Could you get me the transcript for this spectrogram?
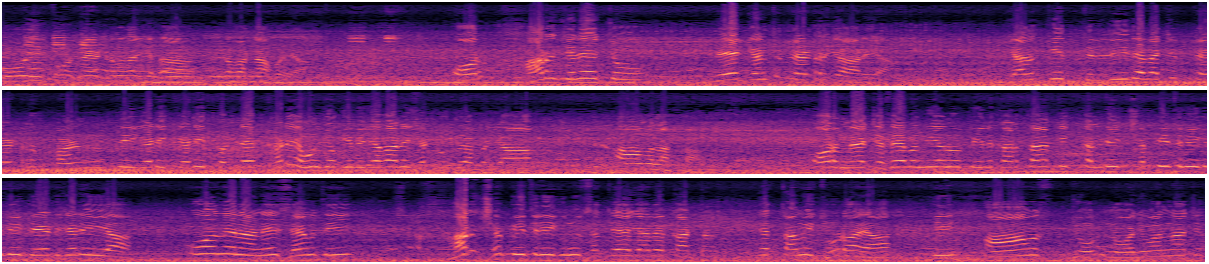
ਮੋੜੀ ਤੋਂ ਟਰੈਕਟਰ ਦਾ ਜਥਾ ਰਵਾਨਾ ਹੋਇਆ। ਔਰ ਹਰ ਜ਼ਿਲ੍ਹੇ ਚੋਂ ਬੇਗੰਟ ਟਰੈਕਟਰ ਜਾ ਰਿਹਾ। ਜਦਕਿ ਦਿੱਲੀ ਦੇ ਵਿੱਚ ਟਰੈਕਟਰ ਬਣਨ ਦੀ ਜਿਹੜੀ ਕਿਹੜੀ ਬੰਦੇ ਖੜੇ ਹੋਣ ਜੋਗੀ ਵੀ ਜਗ੍ਹਾ ਨਹੀਂ ਛੱਡੂਗਾ ਪੰਜਾਬ ਆਮ ਇਲਾਕਾ। ਔਰ ਮੈਂ ਜਥੇਬੰਦੀਆਂ ਨੂੰ ਅਪੀਲ ਕਰਦਾ ਕਿ ਕੱਲੀ 26 ਤਰੀਕ ਦੀ ਡੇਟ ਜਿਹੜੀ ਆ, ਉਹਦੇ ਨਾਲ ਨਹੀਂ ਸਹਿਮਤੀ। ਹਰ 26 ਤਰੀਕ ਨੂੰ ਸੱਦਿਆ ਜਾਵੇ ਇਕੱਠ ਇਹ ਤਾਂ ਵੀ ਥੋੜਾ ਆ ਕਿ ਆਮ ਜੋ ਨੌਜਵਾਨਾਂ 'ਚ,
